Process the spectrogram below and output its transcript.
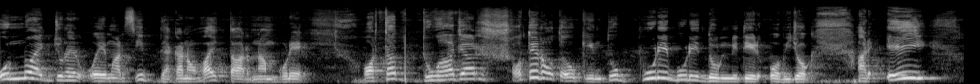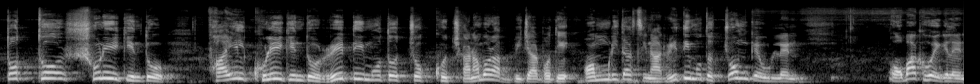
অন্য একজনের ওএমআর সিট দেখানো হয় তার নাম করে। অর্থাৎ দু হাজার সতেরোতেও কিন্তু বুড়ি বুড়ি দুর্নীতির অভিযোগ। আর এই তথ্য শুনেই কিন্তু, ফাইল খুলেই কিন্তু রীতিমতো চক্ষু ছানাবরা বিচারপতি অমৃতা সিনহা রীতিমতো চমকে উঠলেন। অবাক হয়ে গেলেন,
